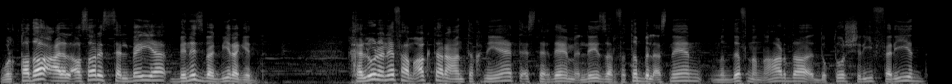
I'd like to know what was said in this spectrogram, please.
والقضاء على الآثار السلبية بنسبة كبيرة جدا. خلونا نفهم أكتر عن تقنيات استخدام الليزر في طب الأسنان من ضيفنا النهاردة الدكتور شريف فريد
